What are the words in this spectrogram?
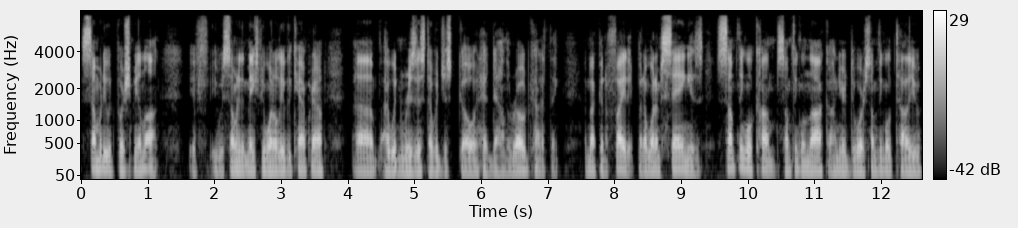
Somebody would push me along. If it was somebody that makes me want to leave the campground, um, I wouldn't resist. I would just go and head down the road, kind of thing. I'm not going to fight it. But what I'm saying is, something will come. Something will knock on your door. Something will tell you,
